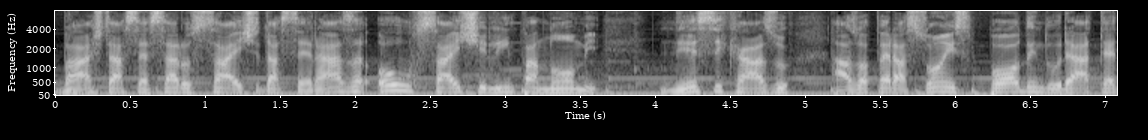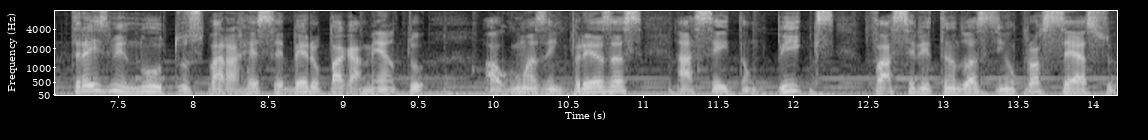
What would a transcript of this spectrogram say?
basta acessar o site da Serasa ou o site Limpa Nome. Nesse caso, as operações podem durar até 3 minutos para receber o pagamento. Algumas empresas aceitam PIX, facilitando assim o processo,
